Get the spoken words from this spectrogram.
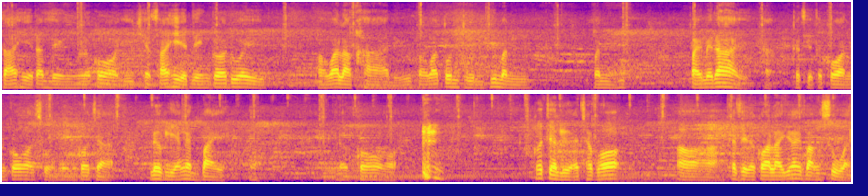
สาเหตุอันหนึ่งแล้วก็อีกสาเหตุหนึ่งก็ด้วยภาวะราคาหรือภาวะต้นทุนที่มันมัน ไปไม่ได้เกษตรกรก็ส่วนหนึ่งก็จะเลิกเลี้ยงกันไปนะแล้วก็ก็จะเหลือเฉพาะเกษตรกรรายย่อยบางส่วน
